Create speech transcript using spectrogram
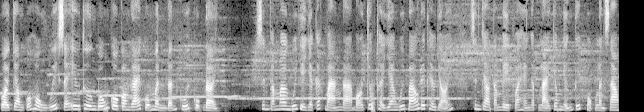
vợ chồng của Hùng quyết sẽ yêu thương bốn cô con gái của mình đến cuối cuộc đời. Xin cảm ơn quý vị và các bạn đã bỏ chút thời gian quý báu để theo dõi. Xin chào tạm biệt và hẹn gặp lại trong những tiết mục lần sau.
